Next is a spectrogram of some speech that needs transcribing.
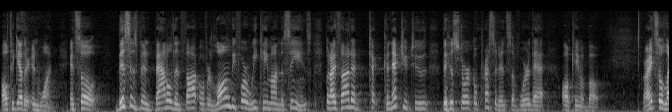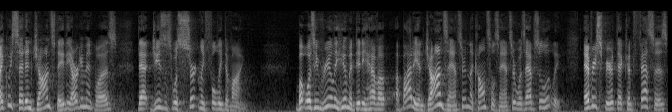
All together in one. And so this has been battled and thought over long before we came on the scenes, but I thought I'd te- connect you to the historical precedents of where that all came about. All right, so like we said in John's day, the argument was that Jesus was certainly fully divine. But was he really human? Did he have a, a body? And John's answer and the council's answer was absolutely. Every spirit that confesses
